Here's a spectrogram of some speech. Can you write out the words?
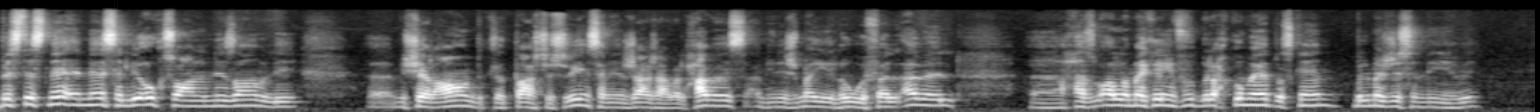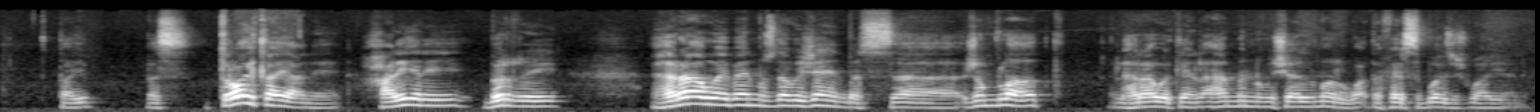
باستثناء الناس اللي أقصوا عن النظام اللي آه، ميشيل عون ب 13 تشرين سمير جعجع بالحبس أمين جميل هو فل قبل. آه، حزب الله ما كان يفوت بالحكومات بس كان بالمجلس النيابي. طيب بس ترويكا يعني حريري بري هراوي بين مزدوجين بس آه، جنبلاط الهراوي كان الأهم منه ميشيل المر وقتها فارس بوازي شوي يعني.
